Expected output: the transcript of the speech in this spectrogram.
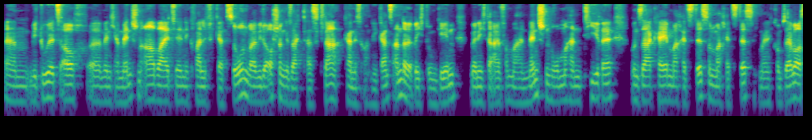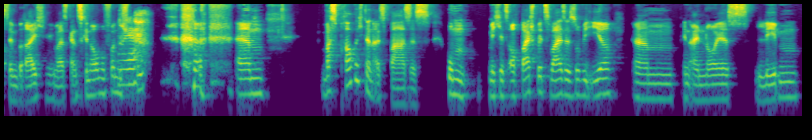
ähm, wie du jetzt auch, äh, wenn ich am Menschen arbeite, eine Qualifikation, weil wie du auch schon gesagt hast, klar, kann es auch in eine ganz andere Richtung gehen, wenn ich da einfach mal einen Menschen rumhantiere und sage, hey, mach jetzt das und mach jetzt das. Ich meine, ich komme selber aus dem Bereich, ich weiß ganz genau, wovon du ja. sprichst. ähm, was brauche ich denn als Basis, um mich jetzt auch beispielsweise, so wie ihr, ähm, in ein neues Leben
